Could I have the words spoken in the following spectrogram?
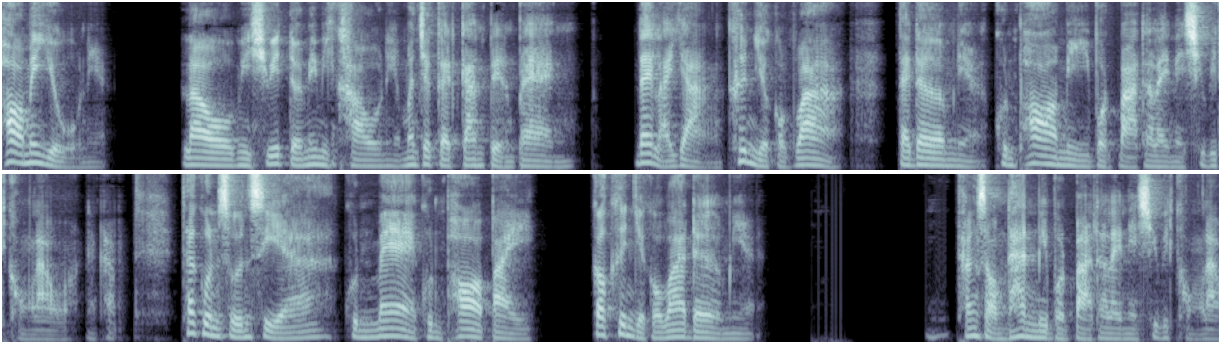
พ่อไม่อยู่เนี่ยเรามีชีวิตโดยไม่มีเขาเนี่ยมันจะเกิดการเปลี่ยนแปลงได้หลายอย่างขึ้นอยู่กับว่า แต่เดิมเนี่ยคุณพ่อมีบทบาทอะไรในชีวิตของเรานะครับ ถ้าคุณสูญเสียคุณแม่คุณพ่อไป ก็ขึ้นอยู่กับว่าเดิมเนี่ยทั้งสองท่านมีบทบาทอะไรในชีวิตของเรา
